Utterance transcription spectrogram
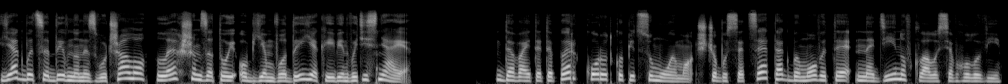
як би це дивно не звучало, легшим за той об'єм води, який він витісняє. Давайте тепер коротко підсумуємо, щоб усе це, так би мовити, надійно вклалося в голові.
